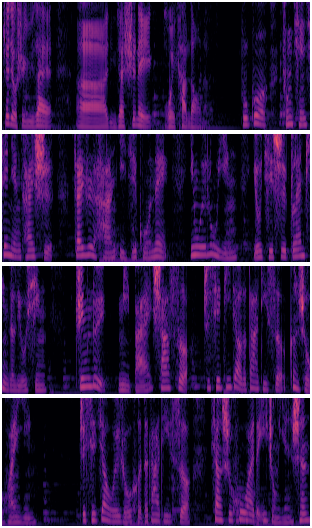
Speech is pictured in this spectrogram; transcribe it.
这就是你在呃你在室内不会看到的。不过，从前些年开始，在日韩以及国内，因为露营，尤其是 glamping 的流行。军绿、米白、沙色这些低调的大地色更受欢迎。这些较为柔和的大地色，像是户外的一种延伸，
